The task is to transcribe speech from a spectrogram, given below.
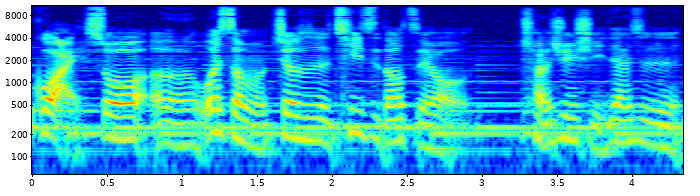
怪，说呃，为什么就是妻子都只有传讯息，但是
